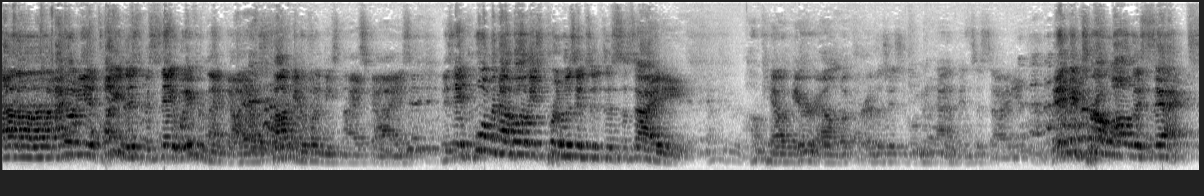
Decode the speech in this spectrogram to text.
Uh, I don't need to tell you this, but stay away from that guy. I was talking to one of these nice guys. They say, woman have all these privileges in society. Okay, I'll hear her out what privileges women have in society. They control all the sex.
